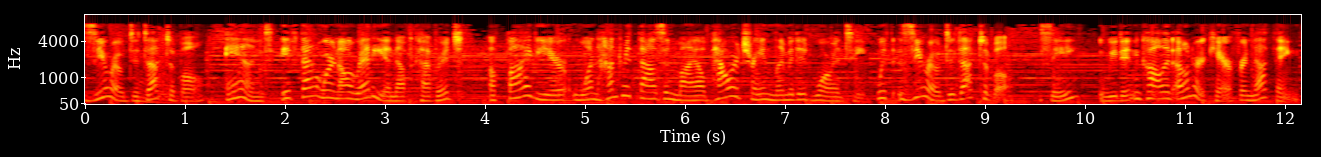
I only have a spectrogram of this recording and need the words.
zero deductible, and if that weren't already enough coverage, a five-year, 100,000-mile powertrain limited warranty with zero deductible. See, we didn't call it Owner Care for nothing.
